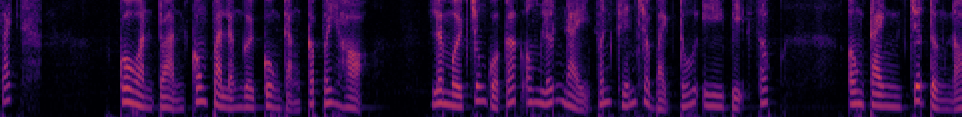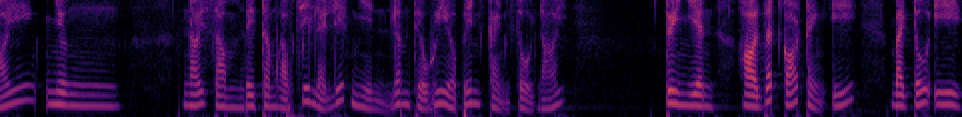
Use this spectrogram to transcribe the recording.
sách Cô hoàn toàn không phải là người cùng đẳng cấp với họ. Lời mời chung của các ông lớn này vẫn khiến cho Bạch Tố Y bị sốc. Ông Thanh chưa từng nói, nhưng... Nói xong thì Thầm Ngọc Chi lại liếc nhìn Lâm Thiểu Huy ở bên cạnh rồi nói. Tuy nhiên, họ rất có thành ý. Bạch Tố Y,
